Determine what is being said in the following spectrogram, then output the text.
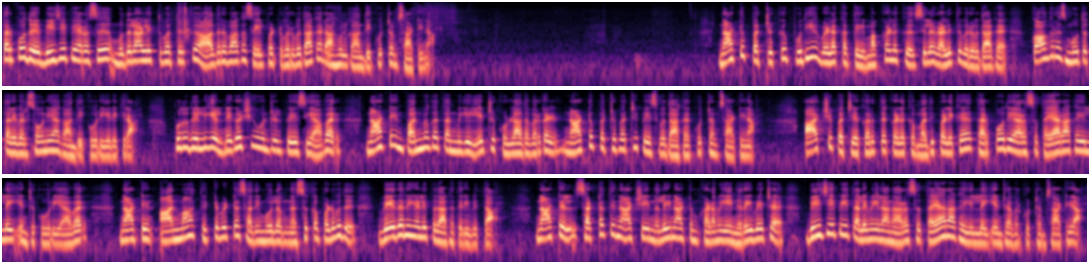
தற்போது பிஜேபி அரசு முதலாளித்துவத்திற்கு ஆதரவாக செயல்பட்டு வருவதாக ராகுல் காந்தி குற்றம் சாட்டினார். நாட்டுப்பற்றுக்கு புதிய விளக்கத்தை மக்களுக்கு சிலர் அளித்து வருவதாக காங்கிரஸ் மூத்த தலைவர் சோனியா காந்தி கூறியிருக்கிறார். புதுதில்லியில் நிகழ்ச்சி ஒன்றில் பேசிய அவர் நாட்டின் பன்முகத்தன்மையை ஏற்றுக்கொள்ளாதவர்கள் நாட்டுப்பற்று பற்றி பேசுவதாக குற்றம் சாட்டினார். ஆட்சி பற்றிய கருத்துக்களுக்கு மதிப்பளிக்க தற்போதைய அரசு தயாராக இல்லை என்று கூறிய அவர் நாட்டின் ஆன்மா திட்டமிட்ட சதி மூலம் நசுக்கப்படுவது வேதனையளிப்பதாக தெரிவித்தார். நாட்டில் சட்டத்தின் ஆட்சியை நிலைநாட்டும் கடமையை நிறைவேற்ற பிஜேபி தலைமையிலான அரசு தயாராக இல்லை என்று அவர் குற்றம் சாட்டினார்.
